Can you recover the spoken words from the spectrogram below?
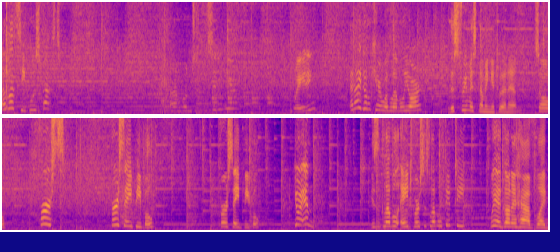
And let's see who's fast. I'm going to just be sitting here, waiting. And I don't care what level you are. The stream is coming into an end. So, first, first eight people, first eight people, you're in. Is it level 8 versus level 50? We are gonna have like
